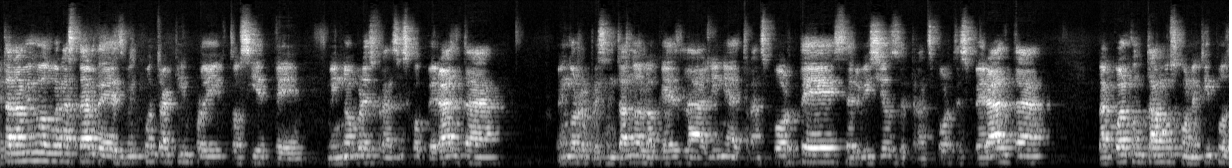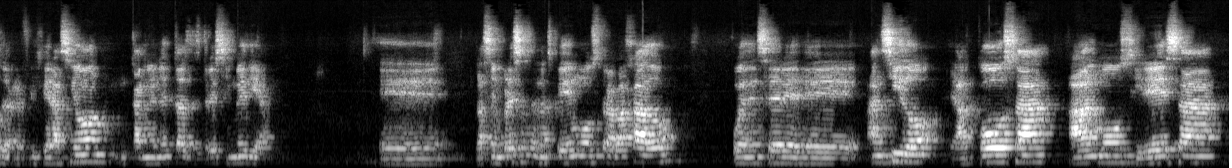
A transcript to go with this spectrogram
tal amigos? Buenas tardes. Me encuentro aquí en Proyecto 7. Mi nombre es Francisco Peralta. Vengo representando lo que es la línea de transporte, servicios de transportes Peralta, la cual contamos con equipos de refrigeración, camionetas de tres y media. Eh, las empresas en las que hemos trabajado pueden ser, eh, han sido Arcosa, Almo, Ciresa,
